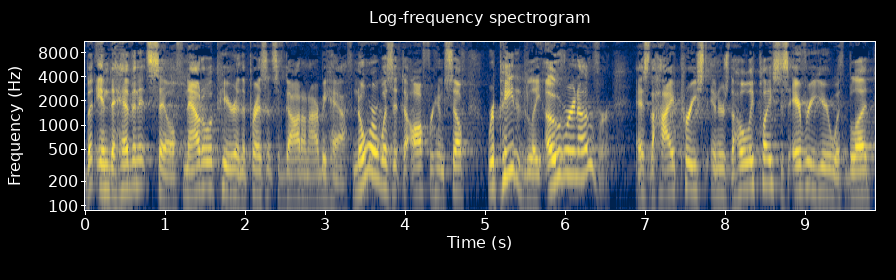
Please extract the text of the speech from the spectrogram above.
but into heaven itself, now to appear in the presence of God on our behalf. Nor was it to offer himself repeatedly over and over, as the high priest enters the holy places every year with blood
